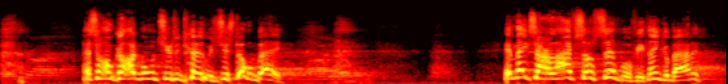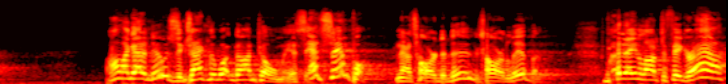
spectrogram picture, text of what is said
That's all God wants you to do is just obey. It makes our life so simple if you think about it. All I got to do is exactly what God told me. It's that simple. Now, it's hard to do, it's hard living. But it ain't a lot to figure out,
